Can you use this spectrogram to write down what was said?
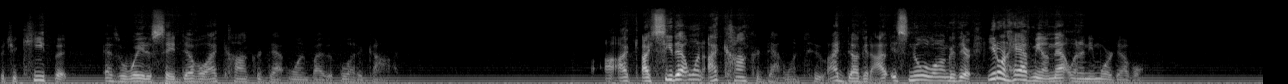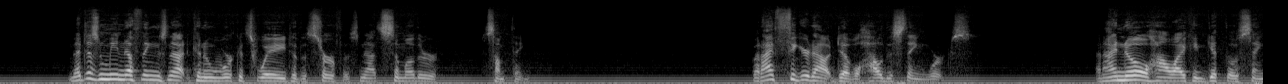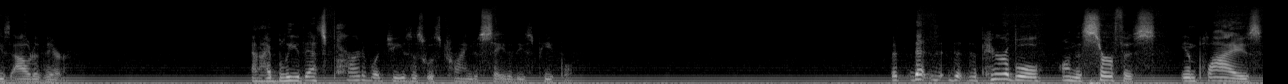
But you keep it as a way to say, Devil, I conquered that one by the blood of God. I, I see that one. I conquered that one too. I dug it out. It's no longer there. You don't have me on that one anymore, devil. And that doesn't mean nothing's not going to work its way to the surface, not some other something. But I figured out, devil, how this thing works. And I know how I can get those things out of there. And I believe that's part of what Jesus was trying to say to these people. That, that, the, the parable on the surface implies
